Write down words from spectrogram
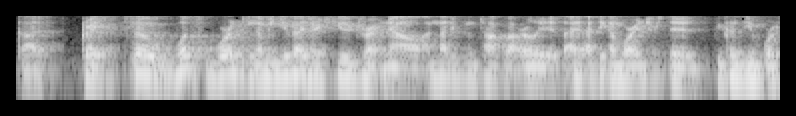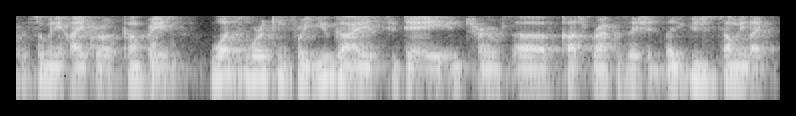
got it. Great. So what's working? I mean, you guys are huge right now. I'm not even going to talk about early days. I, I, think I'm more interested in, because you've worked with so many high growth companies. What's working for you guys today in terms of customer acquisition? Like, you could just tell me like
